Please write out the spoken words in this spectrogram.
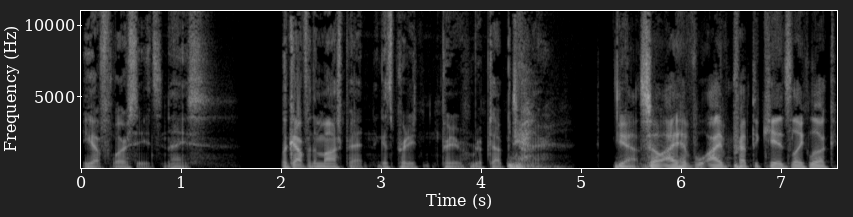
You got floor seats. Nice. Look out for the mosh pit. It gets pretty pretty ripped up down Yeah. there. Yeah. So I have I've prepped the kids like, look,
